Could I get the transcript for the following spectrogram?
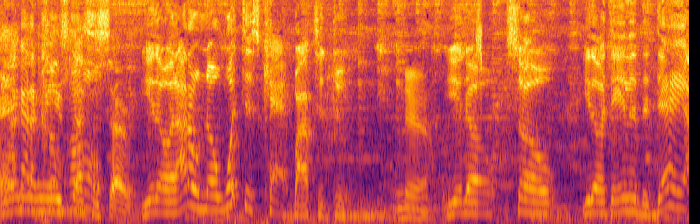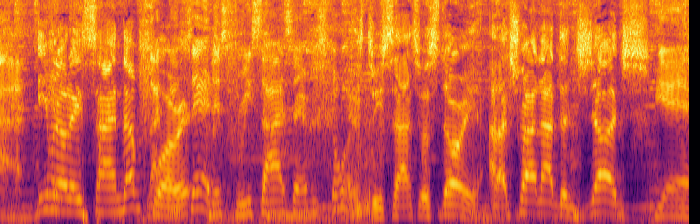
I Any gotta come means home. necessary. You know, and I don't know what this cat about to do. Yeah. You know, so you know, at the end of the day, I, Even though they signed up like for you it, said, it's three sides to every story. there's three sides to a story. And I try not to judge. Yeah,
